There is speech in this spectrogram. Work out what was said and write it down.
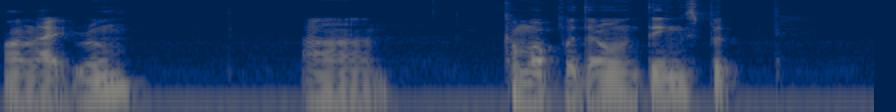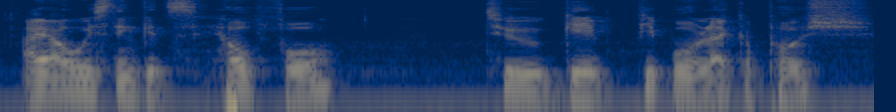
on Lightroom, um, come up with their own things. But I always think it's helpful to give people like a push,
